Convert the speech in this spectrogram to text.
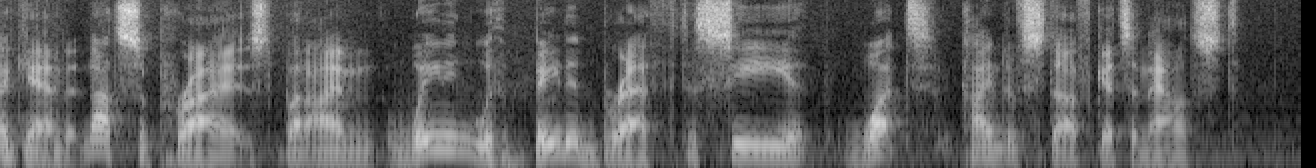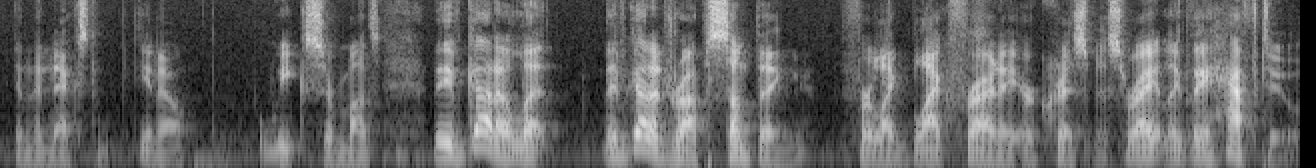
again, not surprised, but I'm waiting with bated breath to see what kind of stuff gets announced in the next, you know, weeks or months. They've got to let, they've got to drop something for like Black Friday or Christmas, right? Like they have to.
